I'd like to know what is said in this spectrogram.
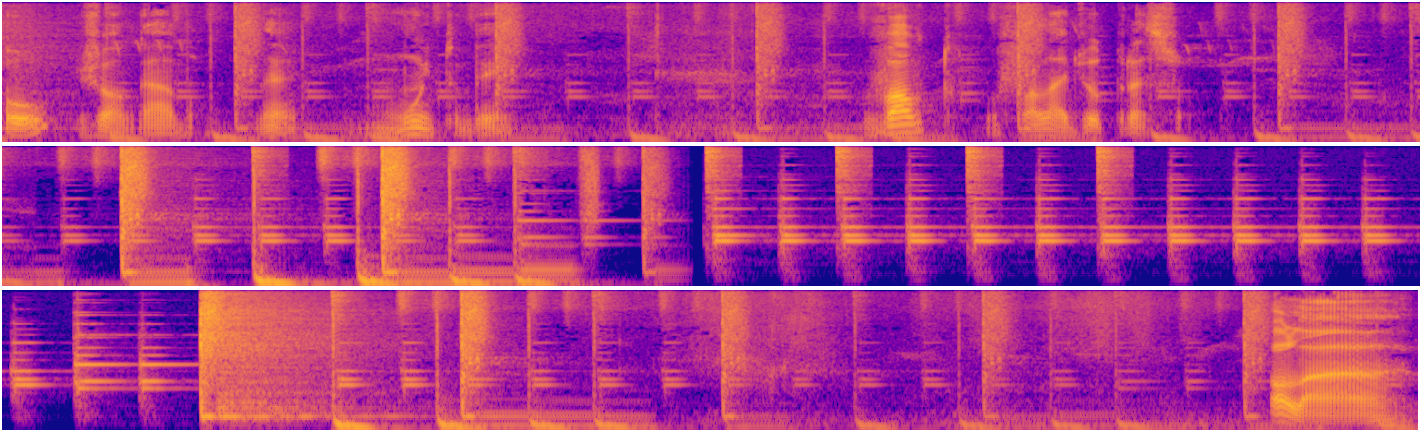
Ou jogavam né, muito bem. Volto Vou falar de outro assunto. Olá,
